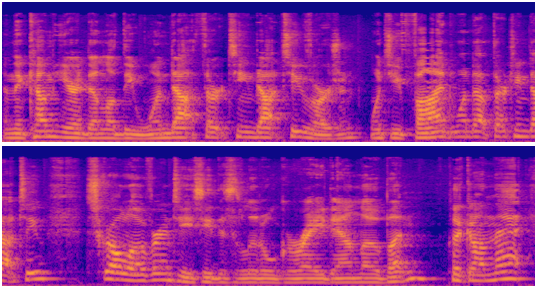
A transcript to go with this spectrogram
and then come here and download the 1.13.2 version. Once you find 1.13.2, scroll over until you see this little gray download button. Click on that,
